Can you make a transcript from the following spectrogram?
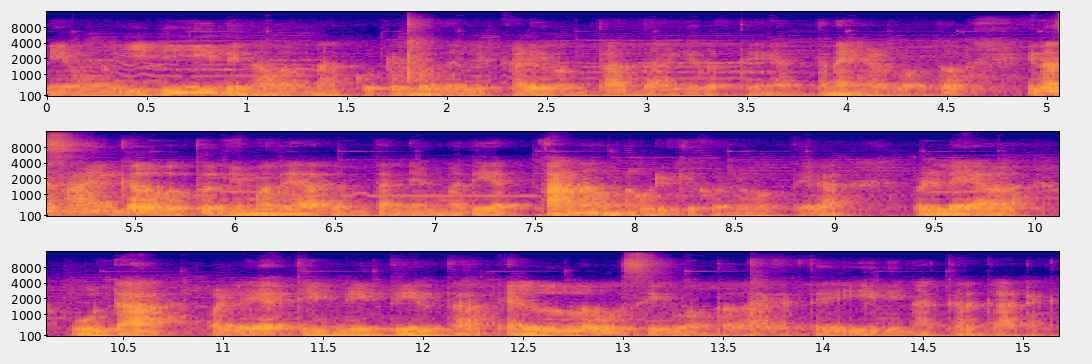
ನೀವು ಇಡೀ ದಿನವನ್ನು ಕುಟುಂಬದಲ್ಲಿ ಕಳೆಯುವಂಥದ್ದಾಗಿರುತ್ತೆ ಅಂತಲೇ ಹೇಳ್ಬೋದು. ಇನ್ನು ಸಾಯಂಕಾಲ ಹೊತ್ತು ನಿಮ್ಮದೇ ಆದಂಥ ನೆಮ್ಮದಿಯ ತಾಣವನ್ನು ಹುಡುಕಿಕೊಂಡು ಹೋಗ್ತೀರಾ? ಒಳ್ಳೆಯ ಊಟ, ಒಳ್ಳೆಯ ತಿಂಡಿ, ತೀರ್ಥ ಎಲ್ಲವೂ ಸಿಗುವಂಥದ್ದಾಗುತ್ತೆ. ಈ ದಿನ ಕರ್ಕಾಟಕ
